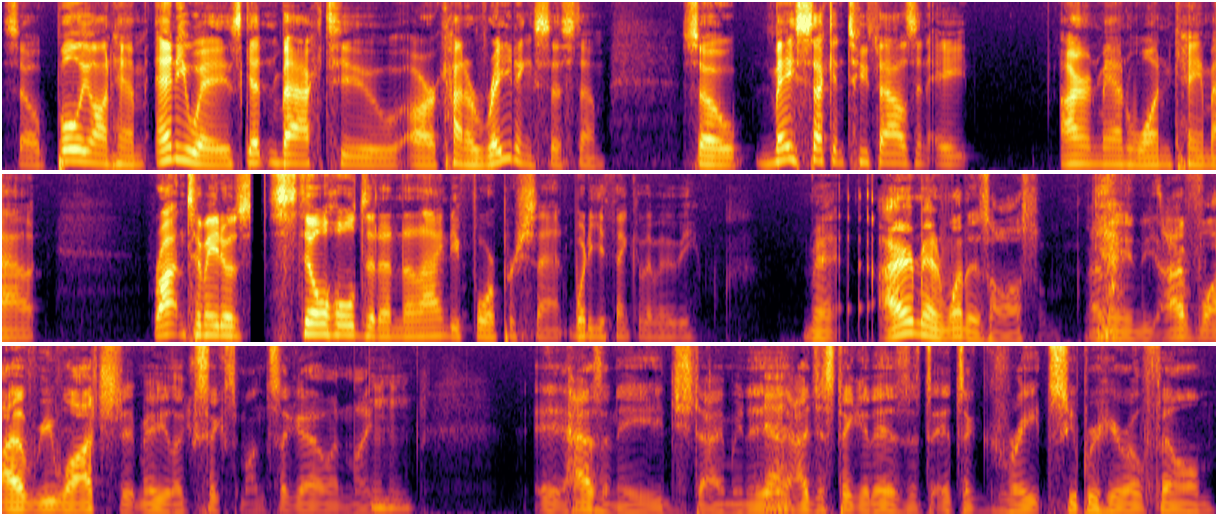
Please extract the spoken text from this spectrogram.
So bully on him. Anyways, getting back to our kind of rating system. So May 2nd, 2008, Iron Man 1 came out. Rotten Tomatoes still holds it at a 94%. What do you think of the movie? Man, Iron Man one is awesome. I Yeah. mean, I've I rewatched it maybe like six months ago, and like Mhm. it hasn't aged. I mean, it, Yeah. I just think it is. It's it's a great superhero film.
